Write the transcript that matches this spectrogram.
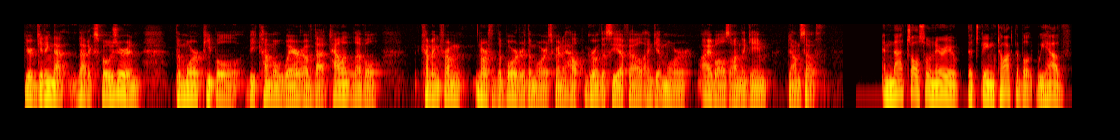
you're getting that that exposure and the more people become aware of that talent level coming from north of the border, the more it's going to help grow the CFL and get more eyeballs on the game down south. And that's also an area that's being talked about. We have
